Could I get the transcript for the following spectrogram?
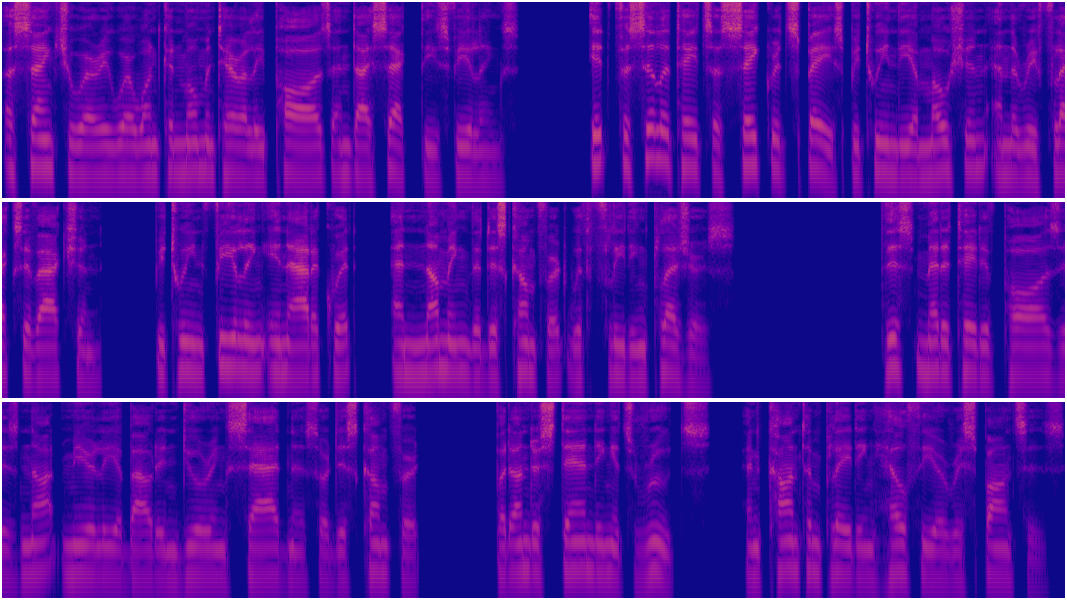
a sanctuary where one can momentarily pause and dissect these feelings. It facilitates a sacred space between the emotion and the reflexive action, between feeling inadequate and numbing the discomfort with fleeting pleasures. This meditative pause is not merely about enduring sadness or discomfort, but understanding its roots and contemplating healthier responses.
